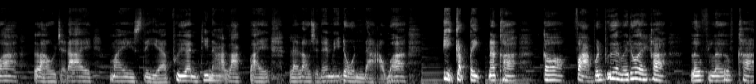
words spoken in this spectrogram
ว่าเราจะได้ไม่เสียเพื่อนที่น่ารักไป และเราจะได้ไม่โดนด่าว่าอีกกติกนะคะ ก็ฝากเพื่อนๆไว้ด้วยค่ะเลิฟเลิฟค่ะ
